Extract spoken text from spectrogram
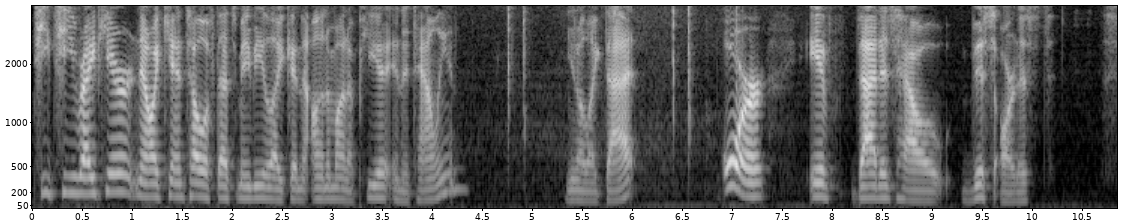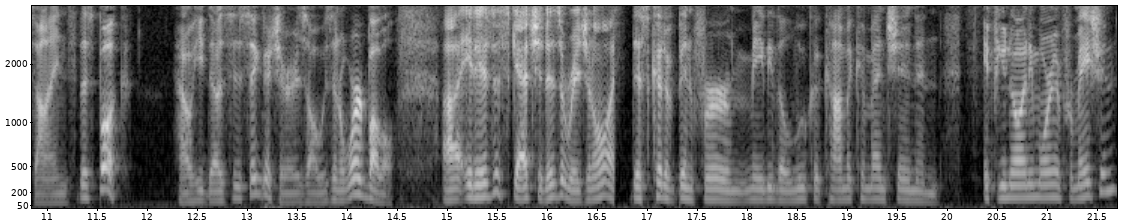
TT right here. Now I can't tell if that's maybe like an onomatopoeia in Italian, you know, like that, or if that is how this artist signs this book how he does his signature is always in a word bubble. Uh, it is a sketch. It is original. This could have been for maybe the Lucca Comic Convention. And if you know any more information,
